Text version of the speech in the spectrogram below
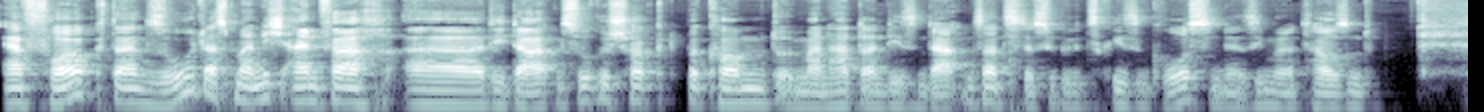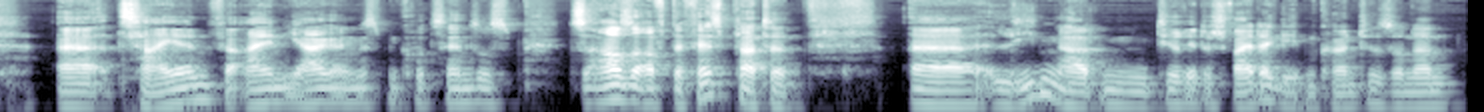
erfolgt dann so, dass man nicht einfach äh, die Daten zugeschockt bekommt und man hat dann diesen Datensatz, der ist übrigens riesengroß, sind ja 700.000 äh, Zeilen für einen Jahrgang des Mikrozensus, zu Hause auf der Festplatte äh, liegen hat und theoretisch weitergeben könnte, sondern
